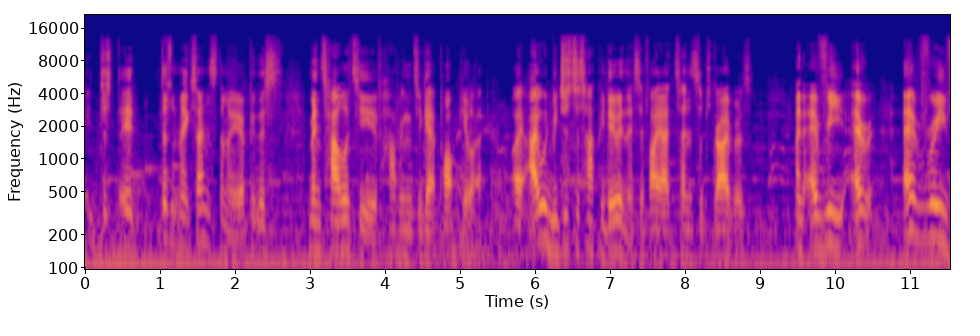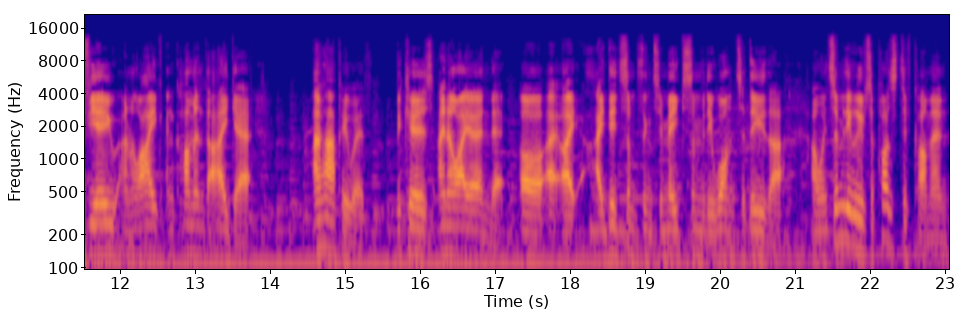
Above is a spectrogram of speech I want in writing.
It just it doesn't make sense to me. Uh, this mentality of having to get popular. I, I would be just as happy doing this if I had 10 subscribers. And every, every, every view and like and comment that I get, I'm happy with. Because I know I earned it. Or I, I, I did something to make somebody want to do that. And when somebody leaves a positive comment,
